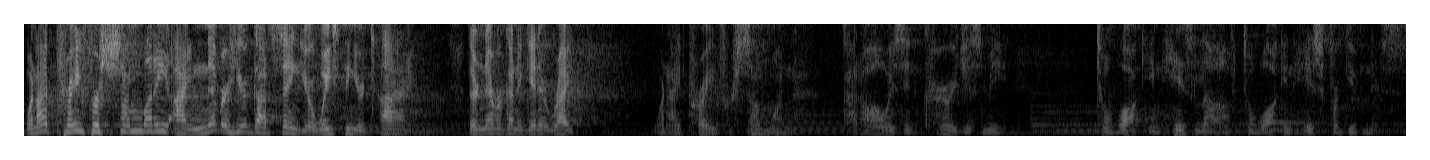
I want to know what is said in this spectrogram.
When I pray for somebody, I never hear God saying, you're wasting your time. They're never going to get it right. When I pray for someone, God always encourages me to walk in His love, to walk in His forgiveness.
